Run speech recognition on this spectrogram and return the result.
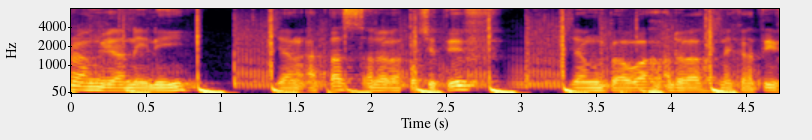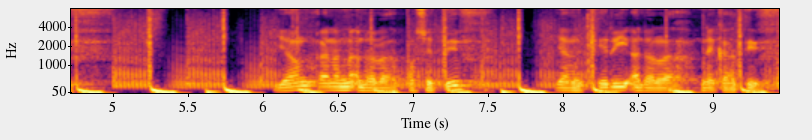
rangkaian ini, yang atas adalah positif, yang bawah adalah negatif. Yang kanan adalah positif, yang kiri adalah negatif.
